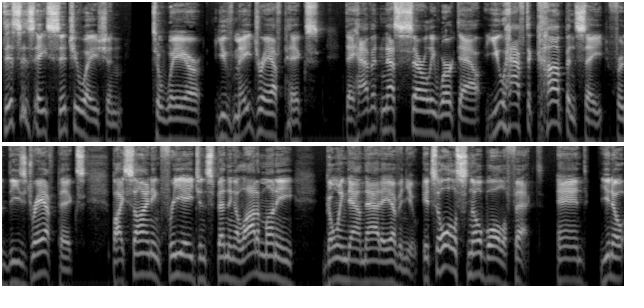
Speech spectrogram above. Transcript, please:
This is a situation to where you've made draft picks. They haven't necessarily worked out. You have to compensate for these draft picks by signing free agents, spending a lot of money going down that avenue. It's all a snowball effect. And, you know,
